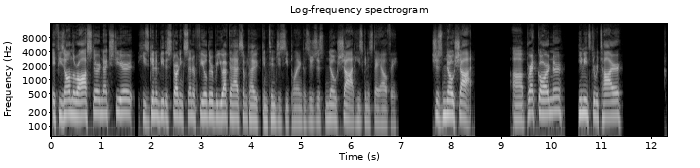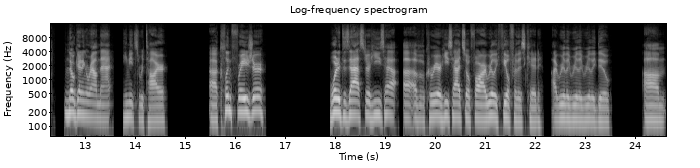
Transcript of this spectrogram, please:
if he's on the roster next year, he's going to be the starting center fielder, but you have to have some type of contingency plan because there's just no shot he's going to stay healthy. Just no shot. Uh, Brett Gardner, he needs to retire. No getting around that. He needs to retire. Uh, Clint Frazier, what a disaster he's had uh, of a career he's had so far. I really feel for this kid. I really, really, really do. Um,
